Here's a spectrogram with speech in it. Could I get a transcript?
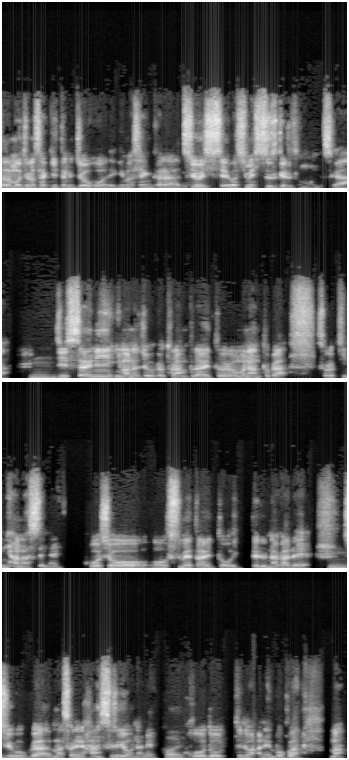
ただもちろんさっき言ったように情報はできませんから、強い姿勢は示し続けると思うんですが、うん、実際に今の状況、トランプ大統領もなんとかそれを気に離してね、交渉を進めたいと言ってる中で、うん、中国がまあそれに反するようなね、はい、行動っていうのはね、僕はまあ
